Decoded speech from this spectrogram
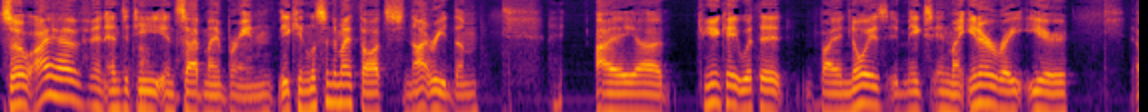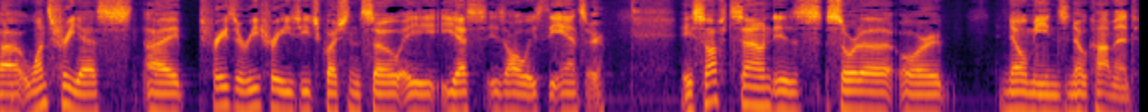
so I have an entity inside my brain. It can listen to my thoughts, not read them. I uh, communicate with it by a noise it makes in my inner right ear. Uh, once for yes, I phrase or rephrase each question so a yes is always the answer. A soft sound is sorta or no means no comment.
